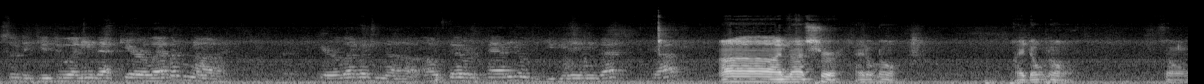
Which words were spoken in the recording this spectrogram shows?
So did you do any of that KARE 11, uh, KARE 11 uh, outdoor patio? Did you get any of that job? Uh, I'm not sure. I don't know. I don't know. So,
